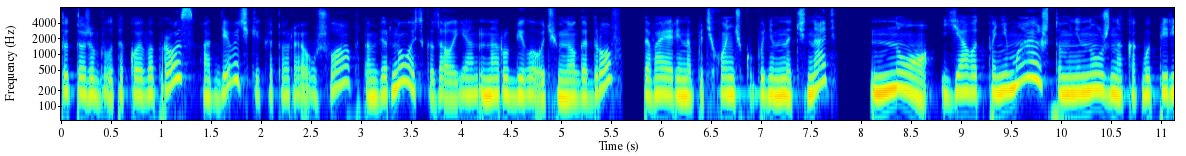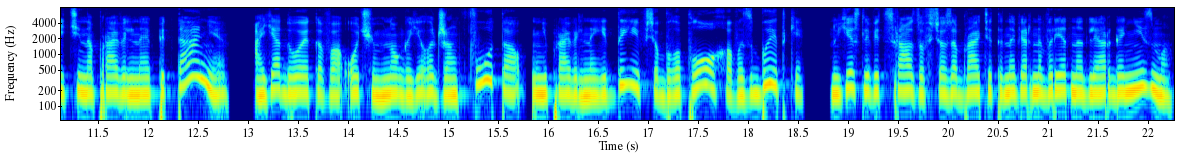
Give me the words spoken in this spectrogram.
Тут тоже был такой вопрос от девочки, которая ушла, потом вернулась, сказала, я нарубила очень много дров, давай, Арина, потихонечку будем начинать. Но я вот понимаю, что мне нужно как бы перейти на правильное питание, а я до этого очень много ела джанкфута, неправильной еды, все было плохо, в избытке. Но если ведь сразу все забрать, это, наверное, вредно для организма.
